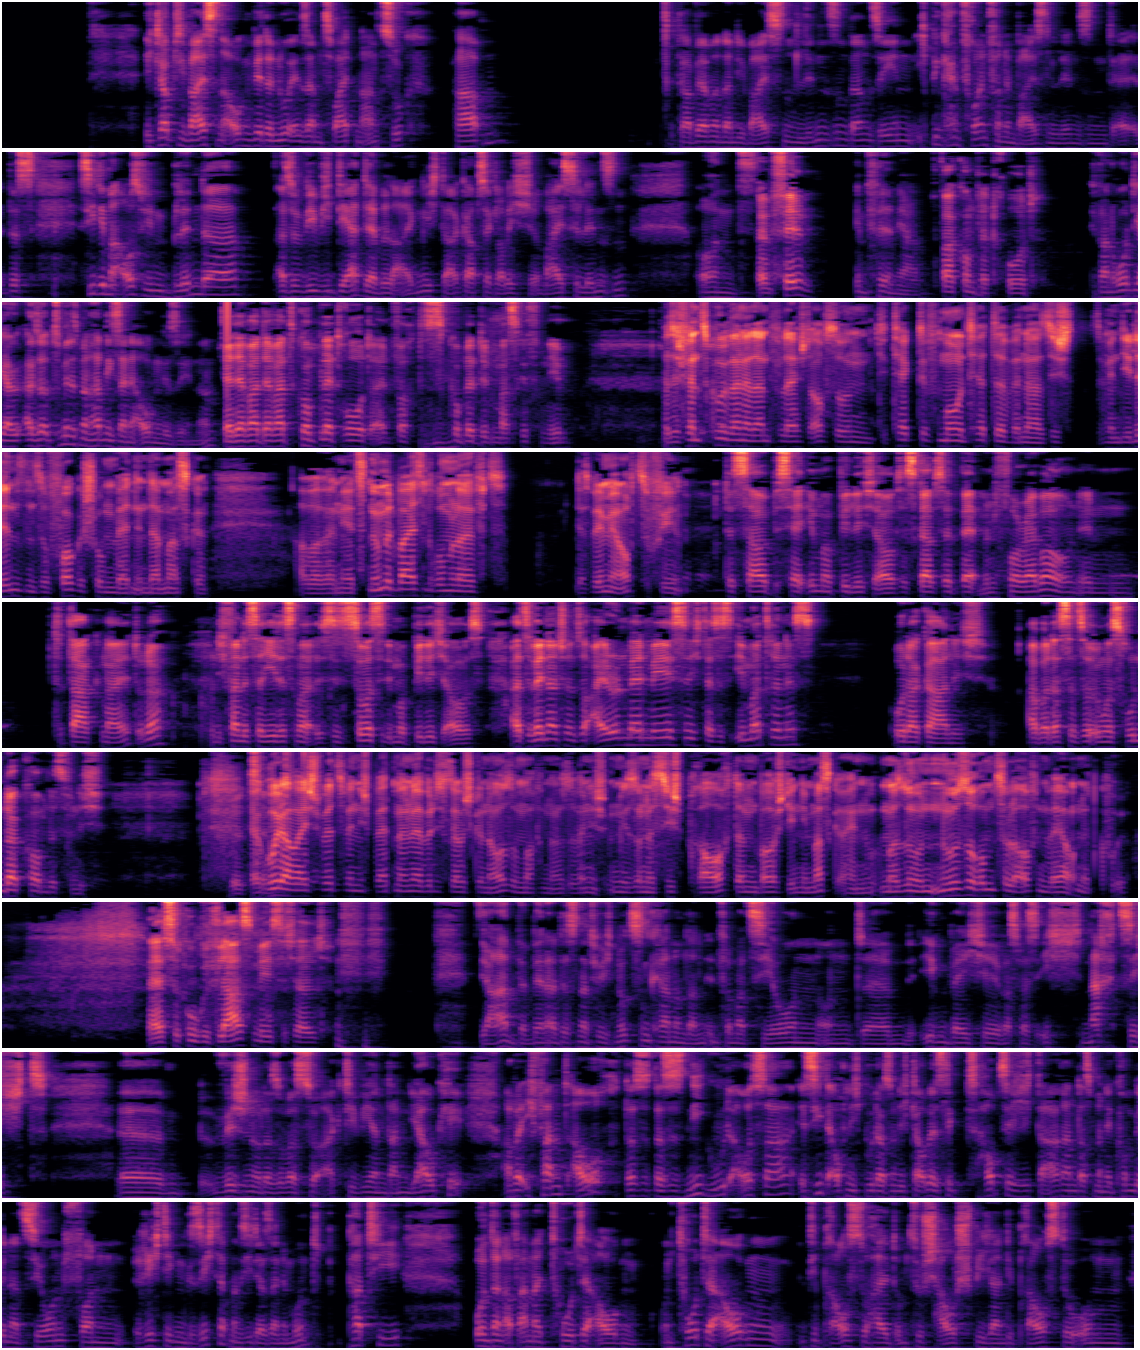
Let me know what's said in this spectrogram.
Ich glaube, die weißen Augen wird er nur in seinem zweiten Anzug haben. Da werden wir dann die weißen Linsen dann sehen. Ich bin kein Freund von den weißen Linsen. Äh, Das sieht immer aus wie ein blinder, also wie, wie Daredevil eigentlich. Da gab es ja, glaube ich, weiße Linsen. Und Beim Film im Film, ja. war komplett rot. Die waren rot. Ja, also zumindest man hat nicht seine Augen gesehen, ne? Ja, der war, der war komplett rot einfach. Das ist Mhm. komplett die Maske von ihm. Also ich fänd's cool, wenn er dann vielleicht auch so einen Detective-Mode hätte, wenn er sich, wenn die Linsen so vorgeschoben werden in der Maske. Aber wenn er jetzt nur mit Weißen rumläuft, das wäre mir auch zu viel. Das sah bisher immer billig aus. Das gab's ja in Batman Forever und in The Dark Knight, oder? Und ich fand es ja jedes Mal, es ist, sowas sieht immer billig aus. Also wenn dann schon so Iron Man mäßig, dass es immer drin ist, oder gar nicht. Aber dass dann so irgendwas runterkommt, das finde ich Ja Blödsinn. gut, aber ich würde wenn ich Batman wäre, würde ich glaube ich genauso machen. Also wenn ich irgendwie so eine Sicht brauche, dann baue ich die in die Maske ein. Immer so, nur so rumzulaufen wäre auch nicht cool. Ja, ist so Google Glass mäßig halt. Ja, wenn er das natürlich nutzen kann, um dann Informationen und ähm, irgendwelche, was weiß ich, Nachtsicht, äh, Vision oder sowas zu aktivieren, dann ja, okay. Aber ich fand auch, dass es, dass es nie gut aussah. Es sieht auch nicht gut aus und ich glaube, es liegt hauptsächlich daran, dass man eine Kombination von richtigem Gesicht hat. Man sieht ja seine Mundpartie und dann auf einmal tote Augen. Und tote Augen, die brauchst du halt, um zu Schauspielern, die brauchst du, um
